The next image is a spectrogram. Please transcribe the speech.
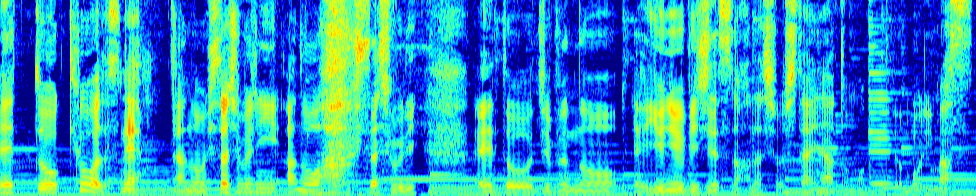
えっと、今日はですね、あの、久しぶりに、あの、久しぶり、えっと、自分の輸入ビジネスの話をしたいなと思っております。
